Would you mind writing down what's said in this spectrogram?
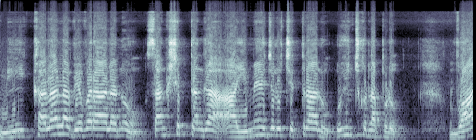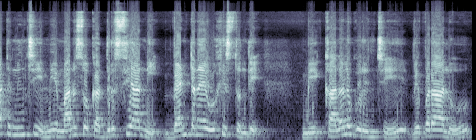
మీ కళల వివరాలను సంక్షిప్తంగా ఆ ఇమేజ్లు చిత్రాలు ఊహించుకున్నప్పుడు వాటి నుంచి మీ మనసు ఒక దృశ్యాన్ని వెంటనే ఊహిస్తుంది. మీ కళల గురించి వివరాలు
